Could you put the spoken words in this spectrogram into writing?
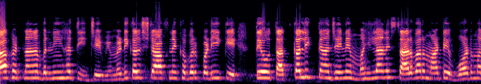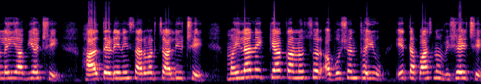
આ ઘટના બની હતી જેવી મેડિકલ સ્ટાફને ખબર પડી કે, તેઓ તાત્કાલિક ત્યાં જઈને મહિલાને સારવાર માટે વોર્ડમાં લઈ આવ્યા છે. હાલ તેડીની સારવાર ચાલ્યું છે. મહિલાને કયા કારણોસર અબોશન થયું એ તપાસનો વિષય છે.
